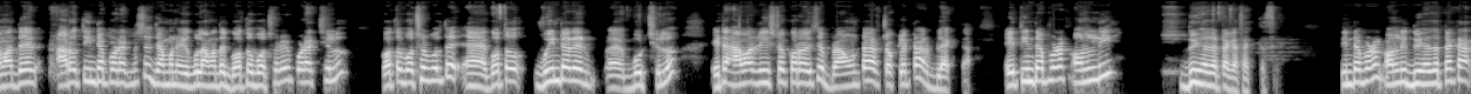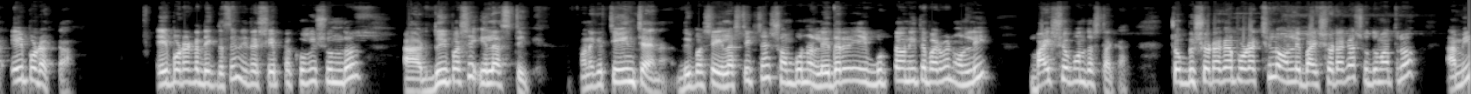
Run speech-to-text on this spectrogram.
আমাদের আরও তিনটা প্রোডাক্ট আছে, যেমন এগুলো আমাদের গত বছরের প্রোডাক্ট ছিল। গত বছর বলতে গত উইন্টারের বুট ছিল। এটা আবার রেজিস্টার করা হয়েছে ব্রাউনটা আর চকলেটটা আর ব্ল্যাকটা এই তিনটা প্রোডাক্ট অনলি দুই হাজার টাকা থাকতেছে। তিনটা প্রোডাক্ট অনলি দুই হাজার টাকা। এই প্রোডাক্টটা এই প্রোডাক্টটা দেখতেছেন, এটা শেপটা খুবই সুন্দর। আর দুই পাশে ইলাস্টিক অনেকে চেইন চায় না। দুই পাশে ইলাস্টিক চায়, সম্পূর্ণ লেদারের এই বুটটাও নিতে পারবেন অনলি বাইশশো পঞ্চাশ টাকা। চব্বিশশো টাকার প্রোডাক্ট ছিল অনলি বাইশশো টাকা, শুধুমাত্র আমি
